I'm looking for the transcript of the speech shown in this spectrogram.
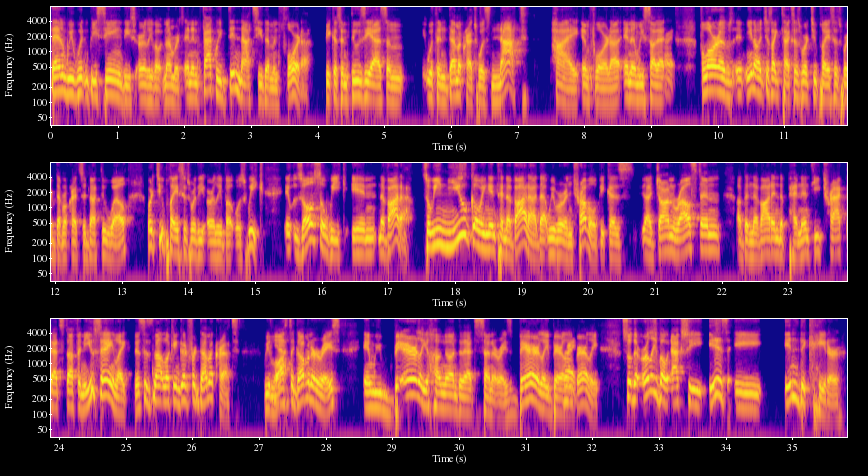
then we wouldn't be seeing these early vote numbers. And in fact, we did not see them in Florida because enthusiasm within Democrats was not high in Florida. And then we saw that right. Florida, was, you know, just like Texas, were two places where Democrats did not do well, were two places where the early vote was weak. It was also weak in Nevada. So we knew going into Nevada that we were in trouble because uh, Jon Ralston of the Nevada Independent, he tracked that stuff. And he was saying, like, this is not looking good for Democrats. We yeah. lost the governor race and we barely hung on to that Senate race. Barely, barely, right. barely. So the early vote actually is a indicator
